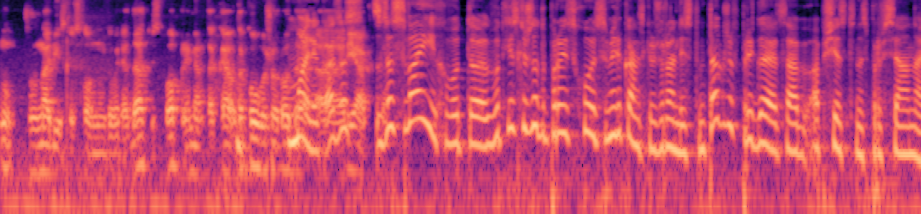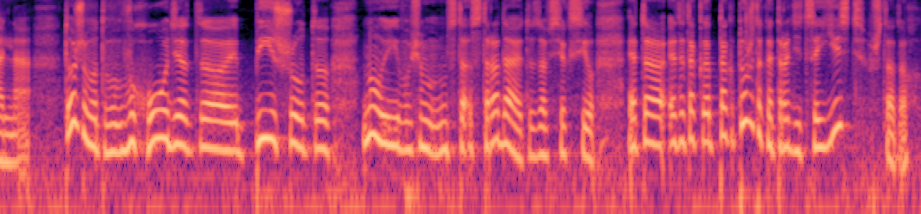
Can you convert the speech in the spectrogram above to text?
ну, журналист, условно говоря, да, то есть была примерно такая, такого же рода Малик, а за, реакция. за своих, вот, э, вот если что-то происходит с американским журналистом, также впрягается общественность профессиональная? Тоже вот выходят, э, пишут, ну и, в общем, страдают изо всех сил. Это, это так, так, тоже такая традиция есть в Штатах?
